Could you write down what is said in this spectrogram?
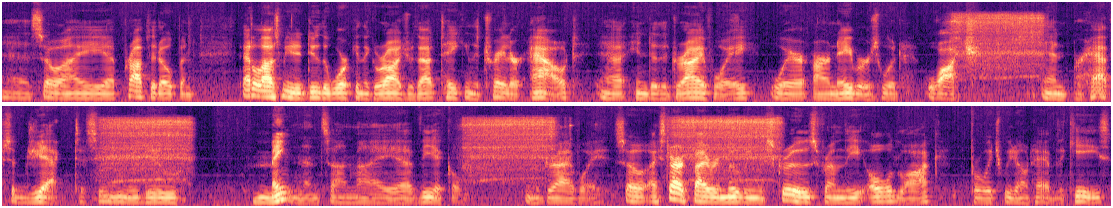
Uh, so I uh, propped it open. That allows me to do the work in the garage without taking the trailer out into the driveway where our neighbors would watch and perhaps object to seeing me do maintenance on my vehicle in the driveway. So I start by removing the screws from the old lock, for which we don't have the keys.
